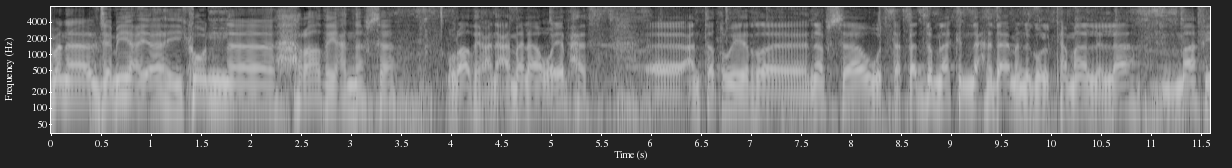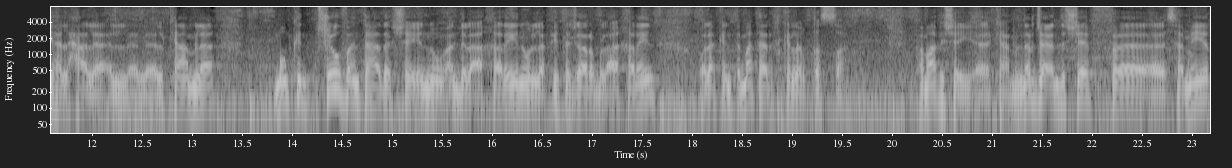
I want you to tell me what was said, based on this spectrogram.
أتمنى الجميع يكون راضي عن نفسه وراضي عن عمله ويبحث عن تطوير نفسه والتقدم. لكن نحن دائما نقول الكمال لله ما فيها الحالة الكاملة. ممكن تشوف أنت هذا الشيء أنه عند الآخرين ولا في تجارب الآخرين ولكن أنت ما تعرف كل القصة. فما في شيء كامل. نرجع عند الشيف سمير.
